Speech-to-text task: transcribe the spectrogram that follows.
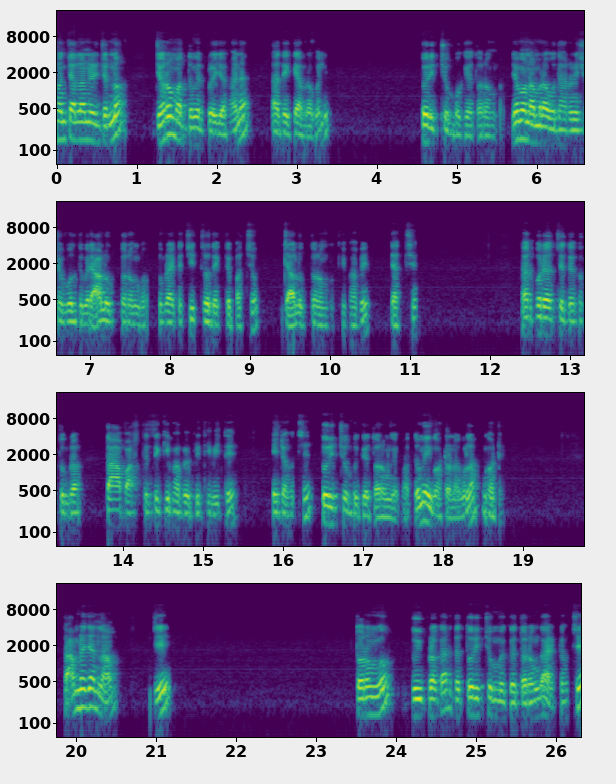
সঞ্চালনের জন্য জড় মাধ্যমের প্রয়োজন, হয় না? তাদেরকে আমরা বলি তড়িৎ চুম্বকীয় তরঙ্গ। যেমন আমরা উদাহরণ হিসেবে বলতে পারি আলোক তরঙ্গ। তোমরা একটা চিত্র দেখতে পাচ্ছ যে আলোক তরঙ্গ কীভাবে যাচ্ছে। তারপরে হচ্ছে দেখো তোমরা তাপ আসতেছে কীভাবে পৃথিবীতে। এটা হচ্ছে তড়িৎ চুম্বকীয় তরঙ্গের মাধ্যমে এই ঘটনাগুলো ঘটে। তো আমরা জানলাম যে তরঙ্গ দুই প্রকার তড়িৎ চুম্বকীয় তরঙ্গ আর একটা হচ্ছে,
